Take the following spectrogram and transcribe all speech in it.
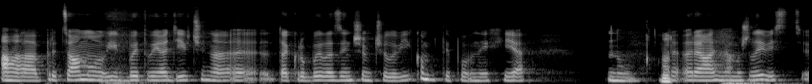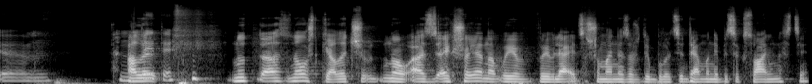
А при цьому, якби твоя дівчина е, так робила з іншим чоловіком, типу, в них є ну, ну реальна можливість. Ем... Але, ну, а знову ж таки, але ну, а якщо я виявляється, що в мене завжди були ці демони бісексуальності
